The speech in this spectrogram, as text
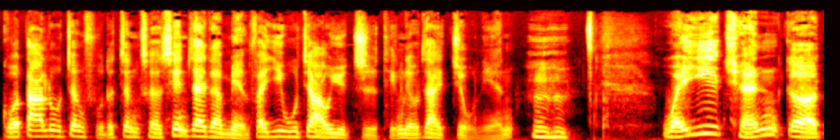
国大陆政府的政策，现在的免费义务教育只停留在九年。嗯哼，唯一全个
